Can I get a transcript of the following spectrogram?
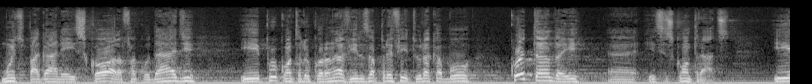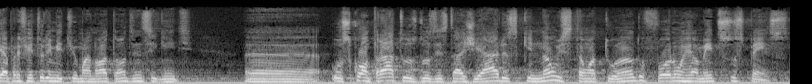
muitos pagarem a escola, a faculdade. E por conta do coronavírus, a prefeitura acabou cortando aí eh, esses contratos. E a prefeitura emitiu uma nota ontem dizendo o seguinte: Uh, os contratos dos estagiários que não estão atuando foram realmente suspensos.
